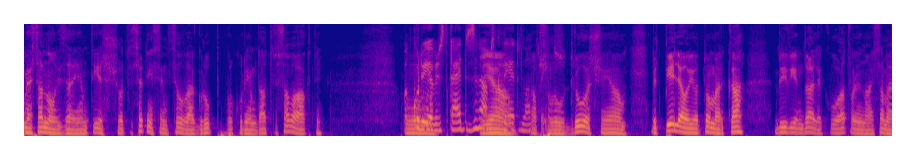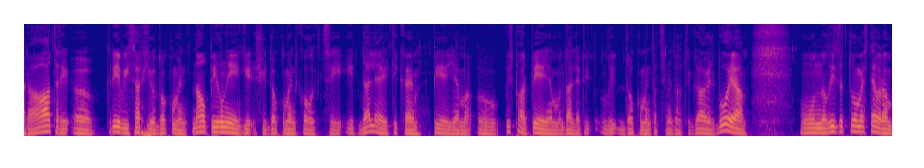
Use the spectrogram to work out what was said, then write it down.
mēs analizējam tieši šo te 700 cilvēku grupu, par kuriem dati ir savākti. Kur jau ir skaidrs, zināms, jā, ka tie ir Latvijas. absolūti droši, jā. Bet pieļaujot tomēr, ka bija viena daļa, ko atvaļināja samērā ātri, uh, Krievijas arhīvu dokumenti nav pilnīgi, šī dokumentu kolekcija ir daļēji tikai pieejama, uh, vispār pieejama daļa li- dokumentācija metodi ir gājuši bojā. Un līdz ar to mēs nevaram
